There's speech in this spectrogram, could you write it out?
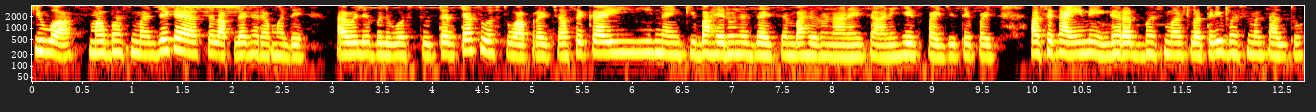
किंवा मग भस्म जे काय असेल आपल्या घरामध्ये अवेलेबल वस्तू तर त्याच वस्तू वापरायच्या. असं काही नाही की बाहेरूनच जायचं बाहेरून आणायचं आणि हेच पाहिजे ते पाहिजे. असं काही नाही. घरात भस्म असला तरी भस्म चालतो.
